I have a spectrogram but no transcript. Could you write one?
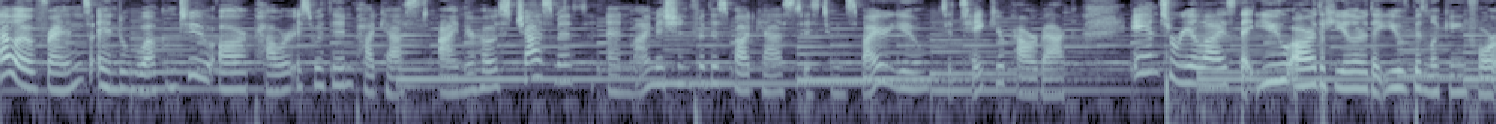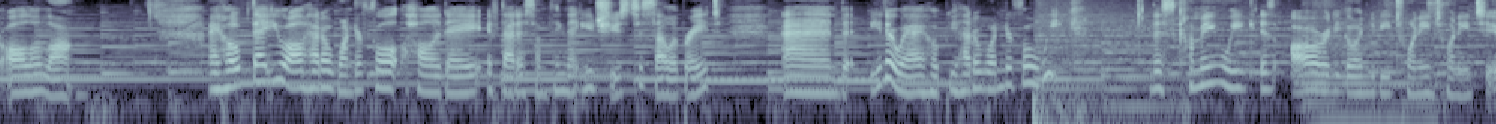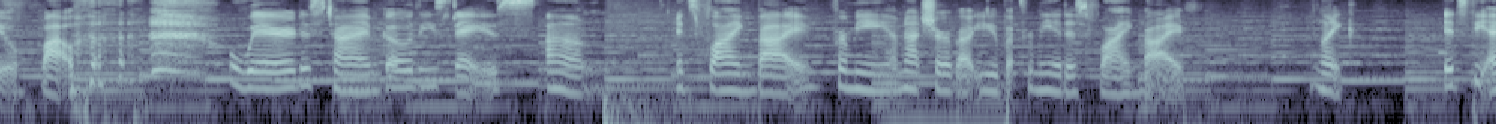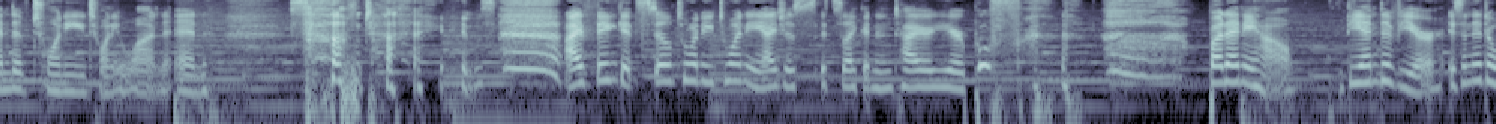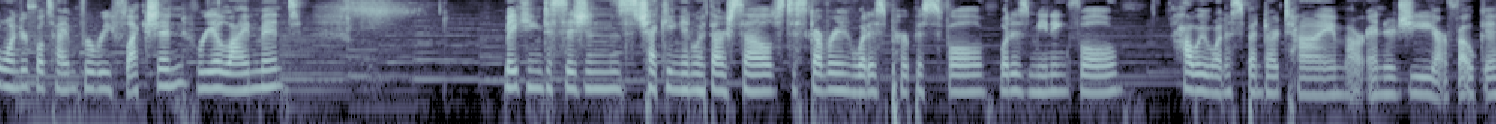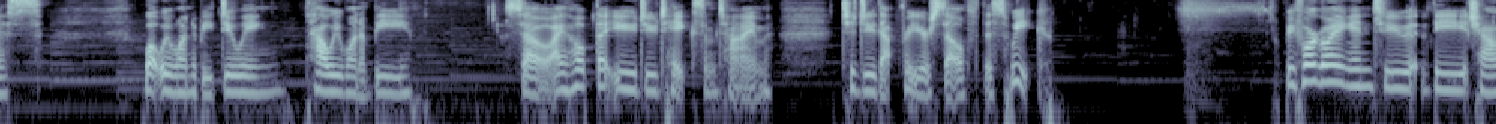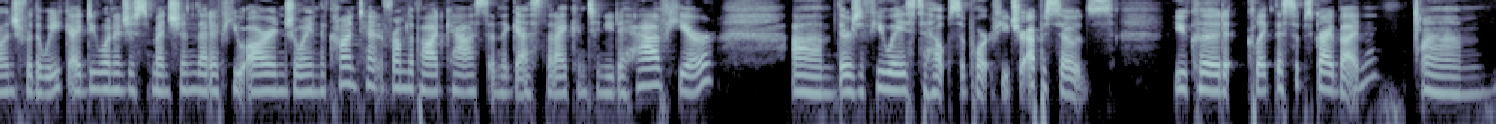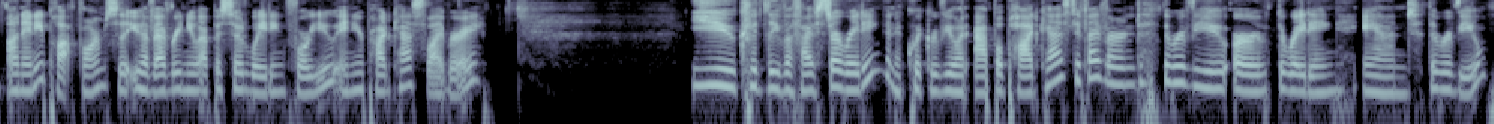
Hello, friends, and welcome to our Power is Within podcast. I'm your host, Chas Smith, and my mission for this podcast is to inspire you to take your power back and to realize that you are the healer that you've been looking for all along. I hope that you all had a wonderful holiday if that is something that you choose to celebrate. And either way, I hope you had a wonderful week. This coming week is already going to be 2022. Wow. where does time go these days? Um, it's flying by for me. I'm not sure about you, but for me, it is flying by. Like, it's the end of 2021, and sometimes I think it's still 2020. I just, it's like an entire year. Poof. but anyhow, the end of year, isn't it a wonderful time for reflection, realignment? Making decisions, checking in with ourselves, discovering what is purposeful, what is meaningful, how we want to spend our time, our energy, our focus, what we want to be doing, how we want to be. So I hope that you do take some time to do that for yourself this week. Before going into the challenge for the week, I do want to just mention that if you are enjoying the content from the podcast and the guests that I continue to have here, um, there's a few ways to help support future episodes. You could click the subscribe button um, on any platform so that you have every new episode waiting for you in your podcast library. You could leave a five star rating and a quick review on Apple Podcast if I've earned the review or the rating and the review.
